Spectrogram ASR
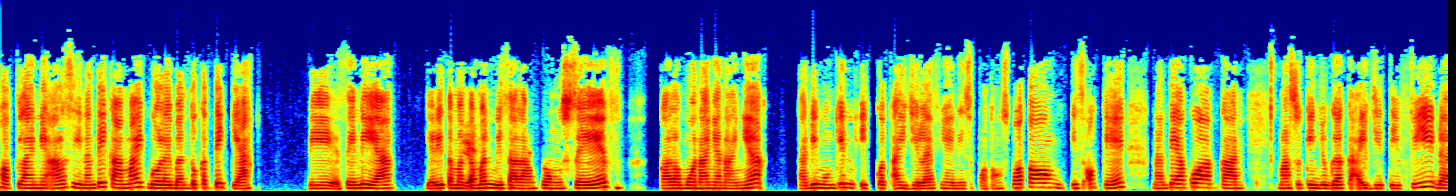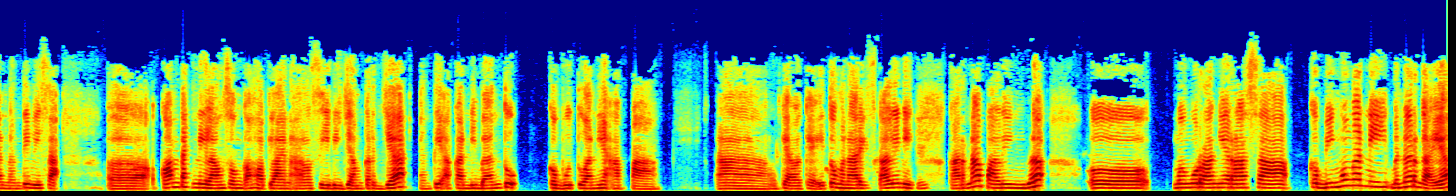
hotline-nya Alzi. Nanti Kak Mike boleh bantu ketik ya di sini ya. Jadi teman-teman yeah. bisa langsung save. Kalau mau nanya-nanya, tadi mungkin ikut IG live-nya ini sepotong-sepotong, is okay. Nanti aku akan masukin juga ke IGTV dan nanti bisa uh, kontak nih langsung ke hotline LC di jam kerja, nanti akan dibantu kebutuhannya apa. Nah, oke okay, oke, okay. itu menarik sekali nih, karena paling enggak uh, mengurangi rasa kebingungan nih, benar nggak ya?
